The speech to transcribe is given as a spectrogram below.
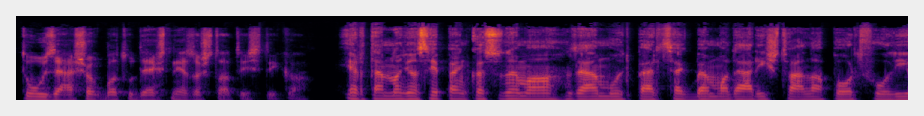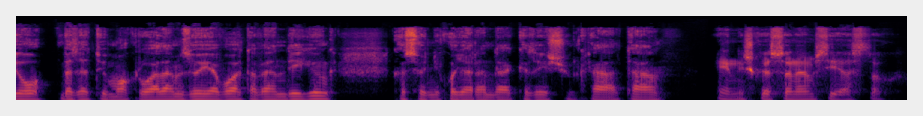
túlzásokba tud esni ez a statisztika. Értem, nagyon szépen köszönöm az elmúlt percekben Madár István, a portfólió vezető makroelemzője volt a vendégünk. Köszönjük, hogy a rendelkezésünkre álltál. Én is köszönöm, sziasztok!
